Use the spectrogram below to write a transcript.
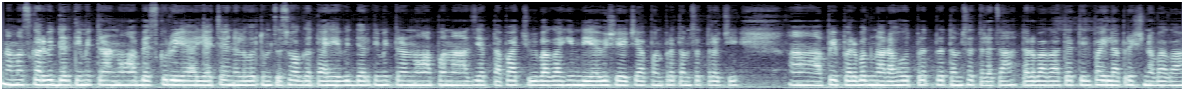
नमस्कार विद्यार्थी मित्रांनो अभ्यास करूया. या चॅनलवर तुमचं स्वागत आहे. विद्यार्थी मित्रांनो आपण आज इयत्ता पाचवी भागा हिंदी या विषयाची आपण प्रथम सत्राची पेपर बघणार आहोत. प्र प्रथम सत्राचा. तर बघा त्यातील पहिला प्रश्न बघा.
